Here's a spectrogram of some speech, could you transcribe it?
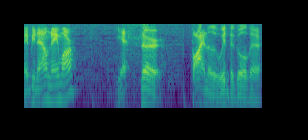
Maybe now Neymar? Yes, sir. Finally with the goal there.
